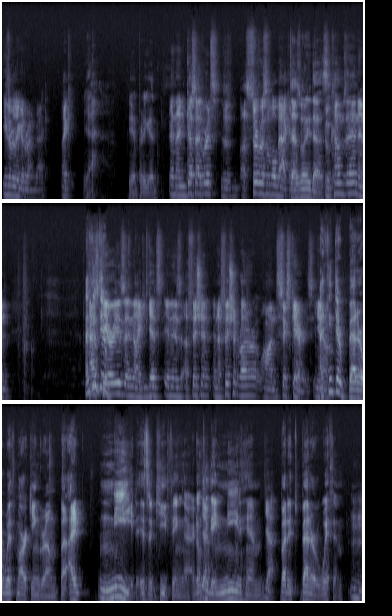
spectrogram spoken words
he's a really good running back. Like, Yeah. Yeah, pretty good. and then Gus Edwards is a serviceable backup Does what he does. who comes in and I has carries and like gets in his efficient an efficient runner on six carries. You know, I think they're better with Mark Ingram, but I need is a key thing there. I don't think they need him. Yeah. But it's better with him. hmm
